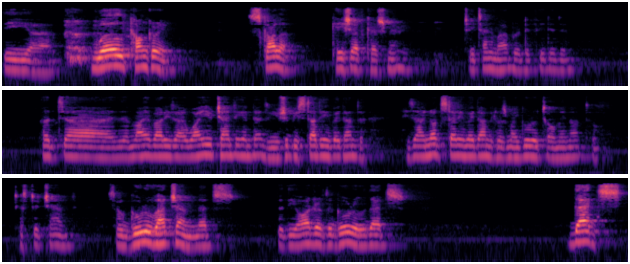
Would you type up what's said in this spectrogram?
the uh, world conquering scholar, Keshav Kashmiri. Chaitanya Mahaprabhu defeated him. But uh, the Mayavadis are, why are you chanting and dancing? You should be studying Vedanta. He said, I'm not studying Vedanta because my guru told me not to, just to chant. So Guru Vachan, that's the, the order of the Guru, that's, that's,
